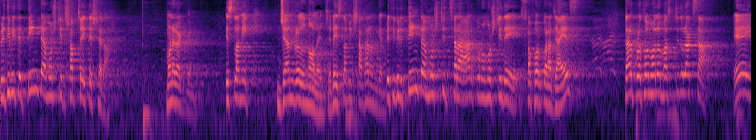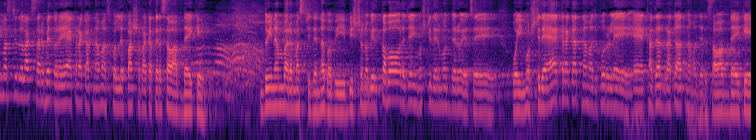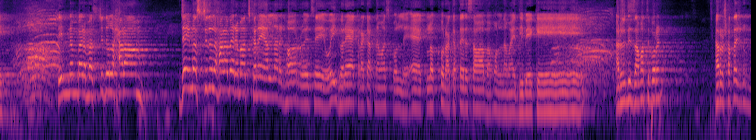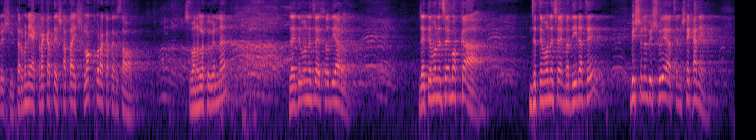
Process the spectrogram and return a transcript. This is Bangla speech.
পৃথিবীতে তিনটা মসজিদ সবচাইতে সেরা। মনে রাখবেন, ইসলামিক জেনারেল নলেজ, এটা ইসলামিক সাধারণ জ্ঞান। পৃথিবীর তিনটা মসজিদ ছাড়া আর কোনো মসজিদে সফর করা জায়েজ? তার প্রথম হলো মসজিদুল আকসা। এই মসজিদুল আকসার ভেতরে এক রাকাত নামাজ পড়লে পাঁচশো রাকাতের সওয়াব দেয় কে? দুই নাম্বার মসজিদে নববী বিশ্বনবীর কবর যেই মসজিদের মধ্যে রয়েছে ওই মসজিদে এক রাকাত নামাজ পড়লে এক হাজার রাকাত নামাজের সওয়াব দেয় কে? তিন নম্বর মসজিদুল হারাম যেই মসজিদুল হারামের মাঝখানে আল্লাহর ঘর রয়েছে ওই ঘরে এক রাকাত নামাজ পড়লে এক লক্ষ রাকাতের সওয়াব আমল নামায় দিবে কে? আর যদি জামাতে পড়েন আরও সাতাইশ গুণ বেশি তার মানে এক রাকাতে সাতাইশ লক্ষ রাকাতের সওয়াব। সুবহানাল্লাহ কইবেন না? যাইতে মনে চায় সৌদি আরব? যাইতে মনে চায় মক্কা? যেতে মনে চায় মাদিনাতে? বিশ্বনবী শুয়ে আছেন সেখানে।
